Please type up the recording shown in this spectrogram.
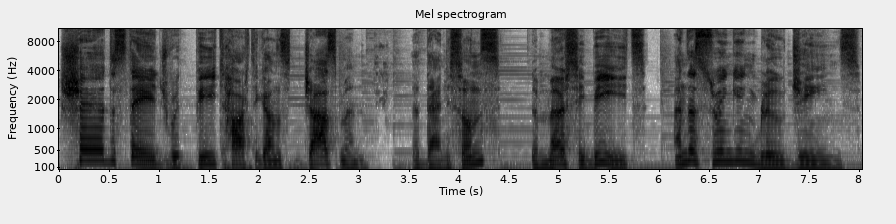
shared the stage with Pete Hartigan's Jasmine, the Dennisons, the Merseybeats, and the Swinging Blue Jeans.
